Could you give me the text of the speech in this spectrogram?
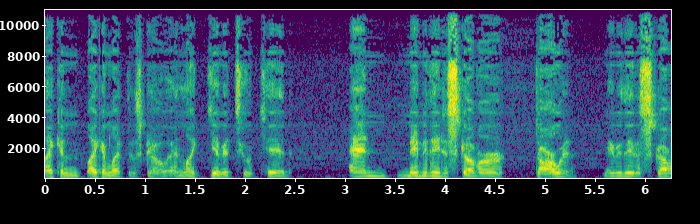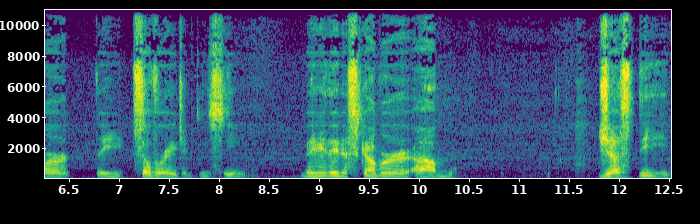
I can I can let this go and like give it to a kid, and maybe they discover Darwin, maybe they discover the Silver Age of DC, maybe they discover um, just the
